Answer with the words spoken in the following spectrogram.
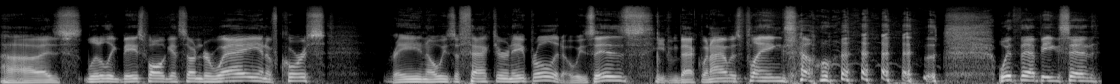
uh, as Little League Baseball gets underway, and of course, rain always a factor in April. It always is, even back when I was playing. So, with that being said,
